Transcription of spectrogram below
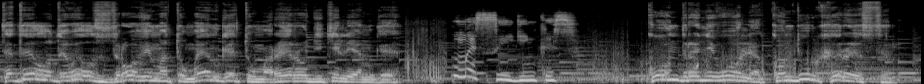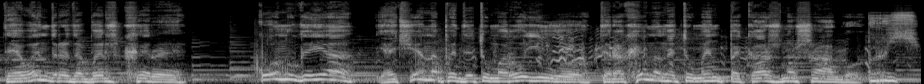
Те дело девел здровіма туменге тумаре родітіленге. Месидінькис. Кондра неволя, кондур херестер, те вендре да берж кхере. Кону гея, ячена педе тумаро їло, терахена не тумен пекажно шаго. Брий.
